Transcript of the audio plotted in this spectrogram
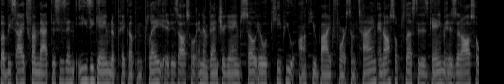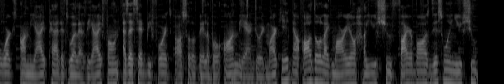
But besides from that this is an easy game to pick up and play. It is also an adventure game so it will keep you occupied for some time. And also plus to this game is it also works on the iPad as well as the iPhone. As I said before it's also available on the Android market. Now although like Mario how you shoot fireballs this one you shoot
